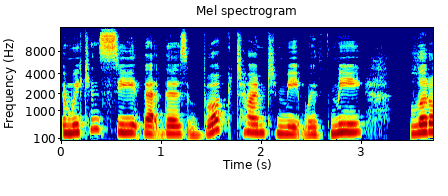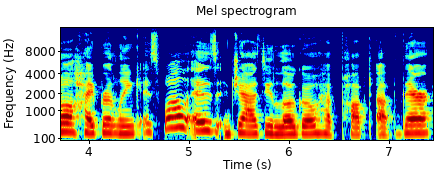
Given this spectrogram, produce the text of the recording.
then we can see that this book time to meet with me little hyperlink as well as Jazzy logo have popped up there,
